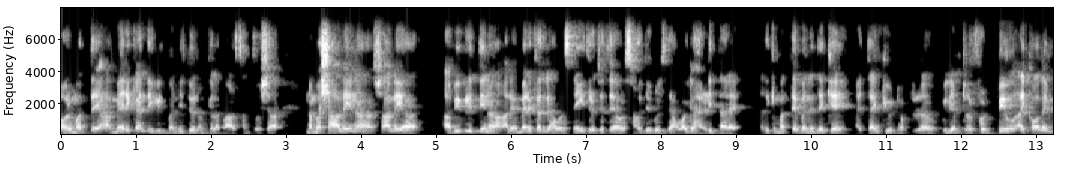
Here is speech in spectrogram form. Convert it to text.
ಅವ್ರು ಮತ್ತೆ ಅಮೆರಿಕದಿಂದ ಇಲ್ಲಿಗೆ ಬಂದಿದ್ದು ನಮ್ಗೆಲ್ಲ ಬಹಳ ಸಂತೋಷ. ನಮ್ಮ ಶಾಲೆನ ಶಾಲೆಯ ಅಭಿವೃದ್ಧಿನ ಅಲ್ಲಿ ಅಮೆರಿಕದಲ್ಲಿ ಅವರ ಸ್ನೇಹಿತರ ಜೊತೆ ಅವರ ಸಹೋದ್ಯೋಗಿಗಳ ಜೊತೆ ಅವಾಗ ಹರಡಿದ್ದಾರೆ. ಅದಕ್ಕೆ ಮತ್ತೆ ಬಂದಿದ್ದಕ್ಕೆ ಐ ಥ್ಯಾಂಕ್ ಯು ಡಾಕ್ಟರ್ ವಿಲಿಯಂ ಟರ್ಫೋರ್ಡ್ ಬಿಲ್ ಐ ಕಾಲ್ ಹಿಮ್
